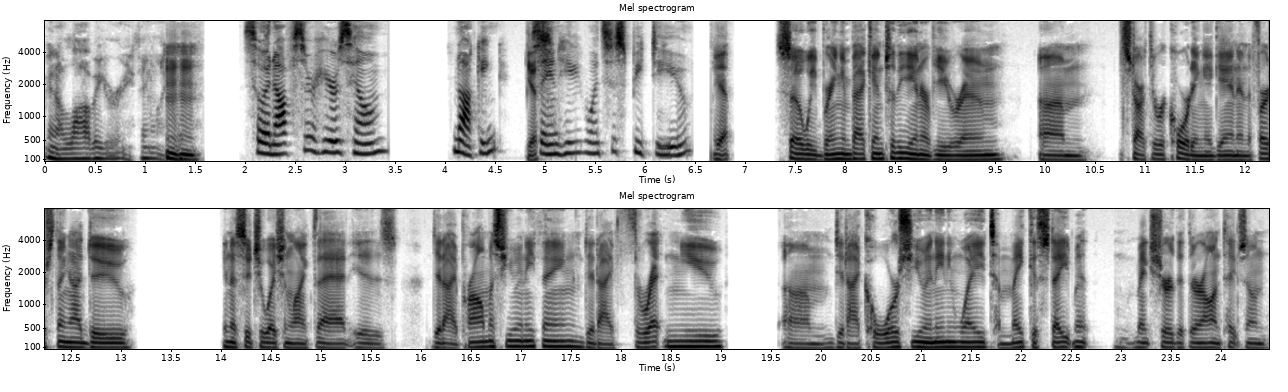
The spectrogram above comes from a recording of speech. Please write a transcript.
in a lobby or anything like mm-hmm. that. So an officer hears him knocking, yes. saying he wants to speak to you. Yep. So we bring him back into the interview room, um, start the recording again, and the first thing I do in a situation like that is did I promise you anything? Did I threaten you? Um, did I coerce you in any way to make a statement? Make sure that they're on tape zone.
